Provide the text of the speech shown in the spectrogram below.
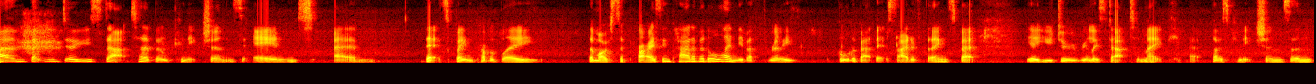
Um, but you do you start to build connections and um, that's been probably the most surprising part of it all. I never really thought about that side of things but yeah you do really start to make uh, those connections and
